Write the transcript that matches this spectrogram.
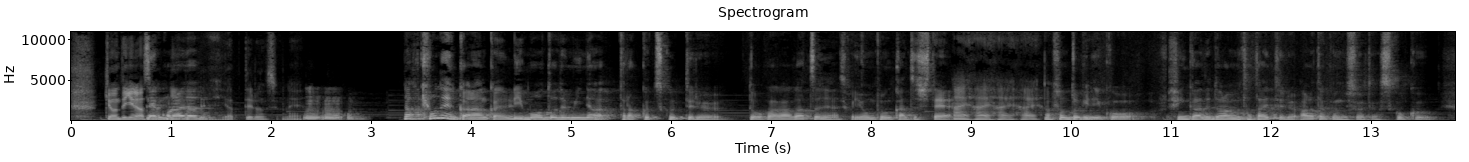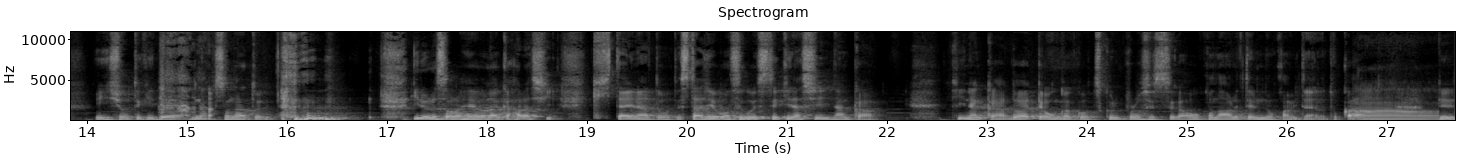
基本的には3ねこの間人でねやってるんですよね。ー、うんうんうん。なんか去年かなんかにリモートでみんながトラック作ってる動画が上がったじゃないですか。4分間として、はいはいはいはい。その時にこうフィンガーでドラム叩いてる新田君の姿がすごく印象的で なんかその後に いろいろその辺をなんか話聞きたいなと思ってスタジオもすごい素敵だしなんかきなんかどうやって音楽を作るプロセスが行われてるのかみたいなとか。で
